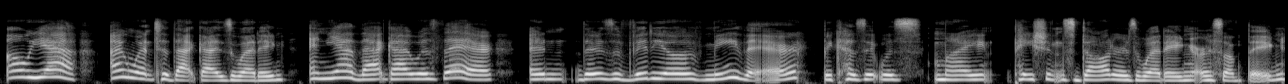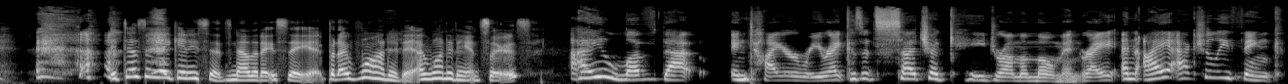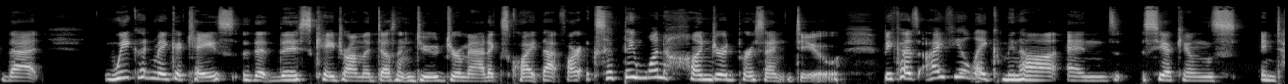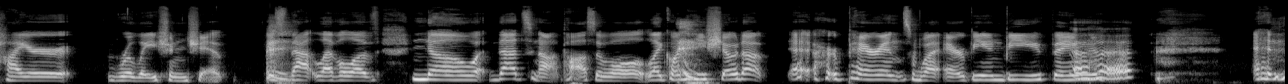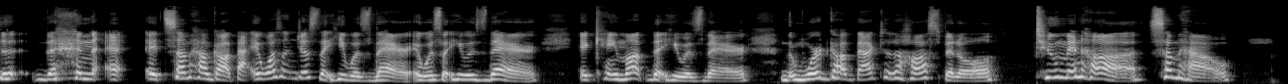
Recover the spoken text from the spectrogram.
"Oh yeah, I went to that guy's wedding and yeah, that guy was there and there's a video of me there because it was my patient's daughter's wedding or something." it doesn't make any sense now that I say it, but I wanted it. I wanted answers. I love that entire rewrite because it's such a K drama moment, right? And I actually think that we could make a case that this K drama doesn't do dramatics quite that far, except they 100% do. Because I feel like Minha and Seok-young's entire relationship is that level of, no, that's not possible. Like when he showed up her parents' what Airbnb thing. Uh-huh and then it somehow got back. It wasn't just that he was there, it was that he was there. It came up that he was there. The word got back to the hospital to Minha somehow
